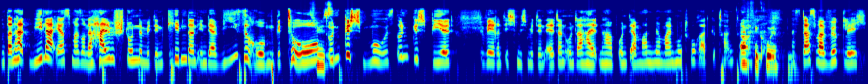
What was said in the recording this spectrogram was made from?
Und dann hat Mila erstmal so eine halbe Stunde mit den Kindern in der Wiese rumgetobt Süß. und geschmust und gespielt, während ich mich mit den Eltern unterhalten habe und der Mann mir mein Motorrad getankt hat. Ach, wie cool. Also das war wirklich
